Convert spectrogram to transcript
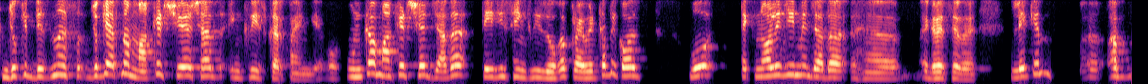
जो कि बिज़नेस जो कि अपना मार्केट शेयर शायद इंक्रीज कर पाएँगे। वो, उनका मार्केट शेयर ज़्यादा तेज़ी से इंक्रीज होगा प्राइवेट का बिकॉज़ वो टेक्नोलॉजी में ज़्यादा एग्रेसिव है। लेकिन अब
